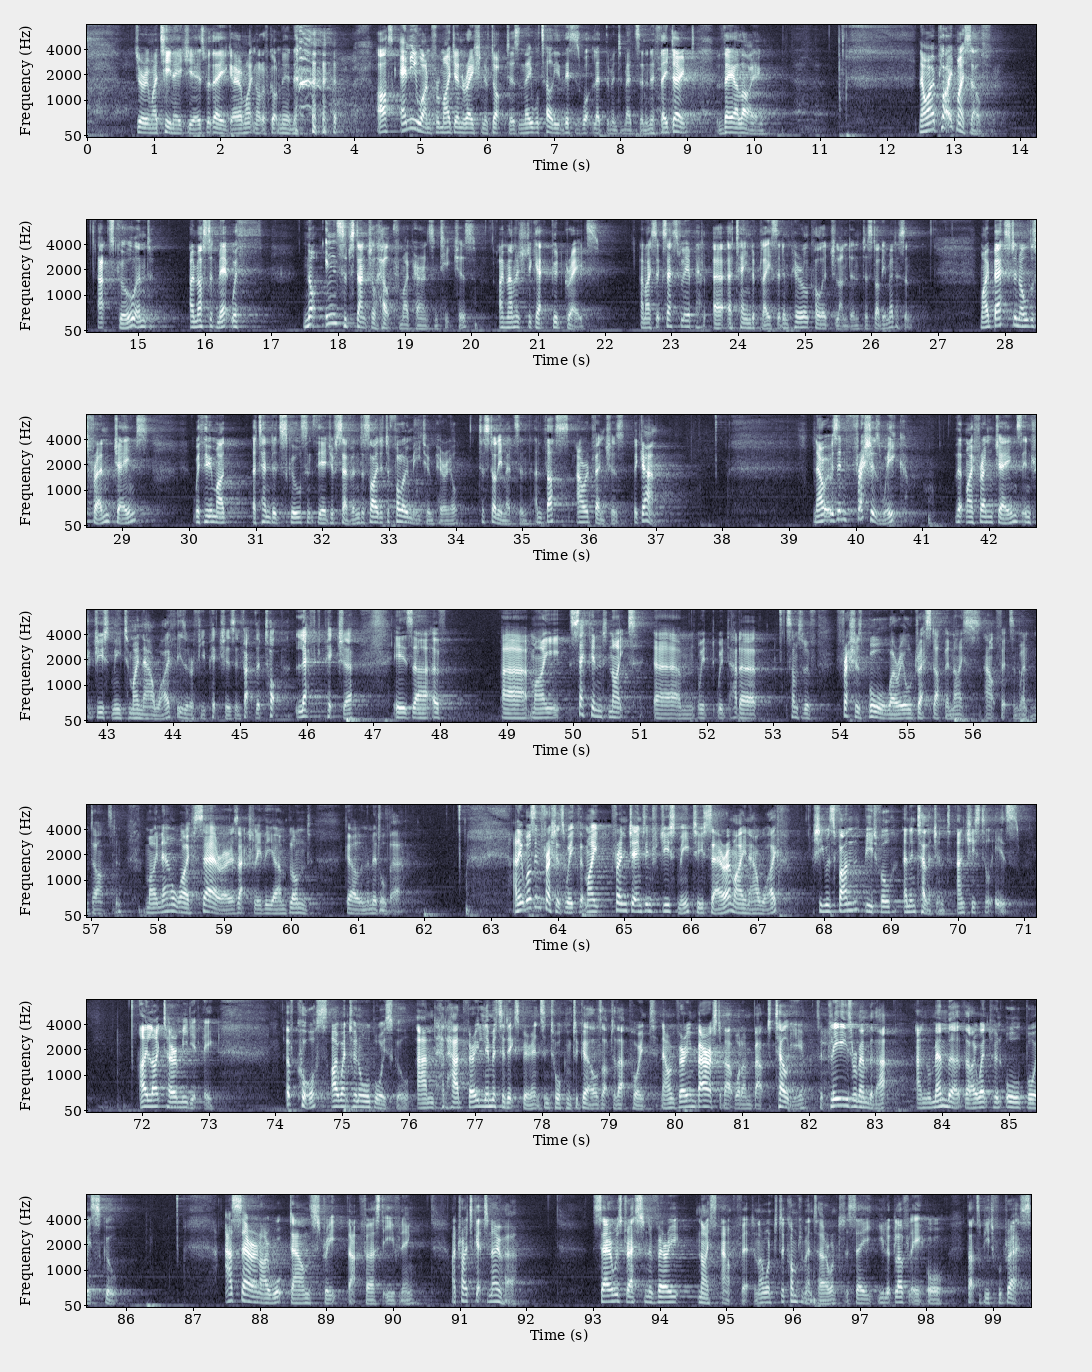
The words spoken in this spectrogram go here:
during my teenage years, but there you go, I might not have gotten in. Ask anyone from my generation of doctors, and they will tell you this is what led them into medicine. And if they don't, they are lying. Now, I applied myself at school, and I must admit, with not insubstantial help from my parents and teachers, I managed to get good grades, and I successfully uh, attained a place at Imperial College London to study medicine. My best and oldest friend, James, with whom I'd attended school since the age of seven, decided to follow me to Imperial to study medicine, and thus our adventures began. Now, it was in Freshers' Week that my friend James introduced me to my now wife. These are a few pictures. In fact, the top left picture is uh, of uh, my second night. Um, we'd, we'd, had a, some sort of freshers' ball where we all dressed up in nice outfits and went and danced. And my now wife, Sarah, is actually the um, blonde girl in the middle there. And it was in Freshers' Week that my friend James introduced me to Sarah, my now wife, She was fun, beautiful, and intelligent, and she still is. I liked her immediately. Of course, I went to an all boys school and had had very limited experience in talking to girls up to that point. Now, I'm very embarrassed about what I'm about to tell you, so please remember that, and remember that I went to an all boys school. As Sarah and I walked down the street that first evening, I tried to get to know her. Sarah was dressed in a very nice outfit, and I wanted to compliment her. I wanted to say, You look lovely, or That's a beautiful dress.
